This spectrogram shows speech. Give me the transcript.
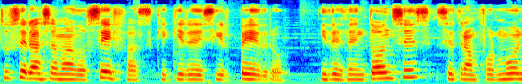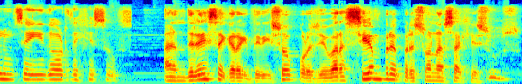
tú serás llamado Cefas, que quiere decir Pedro, y desde entonces se transformó en un seguidor de Jesús. Andrés se caracterizó por llevar siempre personas a Jesús.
